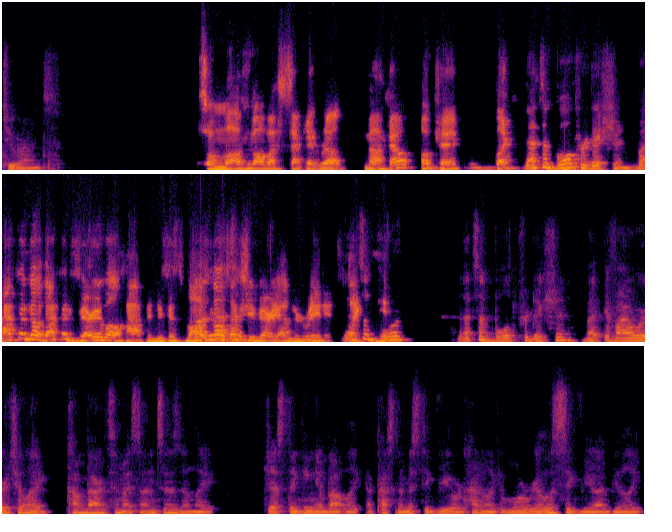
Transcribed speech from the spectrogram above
two rounds. So Masvidal by second round knockout? Okay. Like That's a bold prediction, but that could no, that could very well happen because No, Masvidal's that's a- actually very underrated. Like that's a he- bold that's a bold prediction but if i were to like come back to my senses and like just thinking about like a pessimistic view or kind of like a more realistic view i'd be like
